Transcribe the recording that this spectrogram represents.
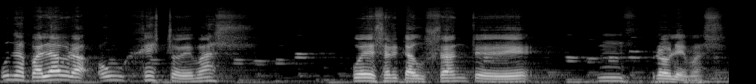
una palabra o un gesto de más puede ser causante de mm, problemas.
